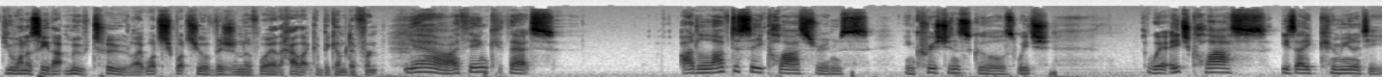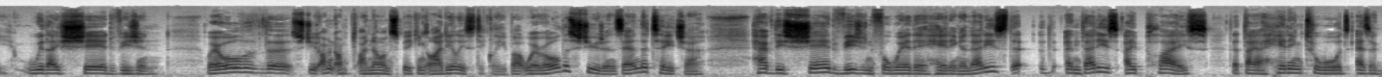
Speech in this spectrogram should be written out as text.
do you want to see that move to? Like, what's what's your vision of where how that could become different? Yeah, I think that I'd love to see classrooms in Christian schools, which where each class is a community with a shared vision, where all of the students, I, mean, i know I'm speaking idealistically, but where all the students and the teacher have this shared vision for where they're heading, and that is that, and that is a place that they are heading towards as a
